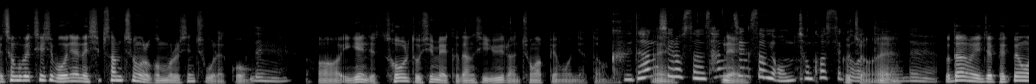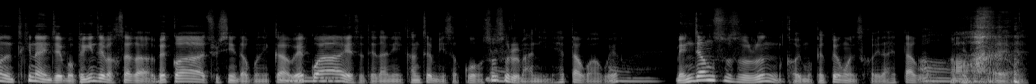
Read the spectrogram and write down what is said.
1975년에 13층으로 건물을 신축을 했고, 네. 어 이게 이제 서울 도심의 그 당시 유일한 종합병원이었다고 합니다. 그 당시로서는 상징성이 엄청 컸을 것 그렇죠. 같아요. 네. 그다음에 이제 백병원은 특히나 이제 뭐 백인재 박사가 외과 출신이다 보니까 음. 외과에서 대단히 강점이 있었고 네. 수술을 많이 했다고 하고요. 어. 맹장 수술은 거의 뭐 백병원에서 거의 다 했다고 어. 합니다. 예.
